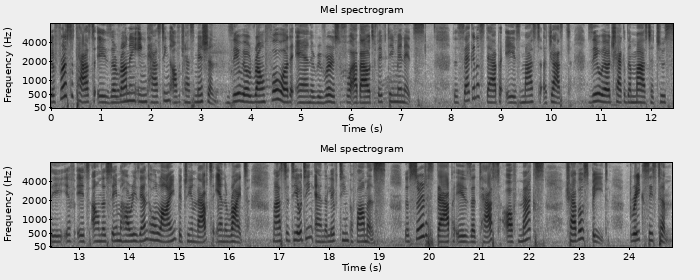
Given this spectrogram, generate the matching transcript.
The first test is the running in testing of transmission. They will run forward and reverse for about 15 minutes. The second step is mast adjust. They will check the mast to see if it's on the same horizontal line between left and right, mast tilting and lifting performance. The third step is the test of max travel speed, brake system.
